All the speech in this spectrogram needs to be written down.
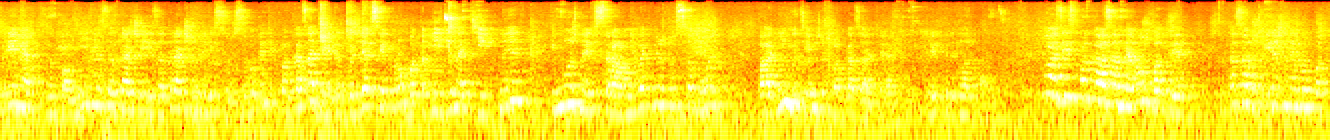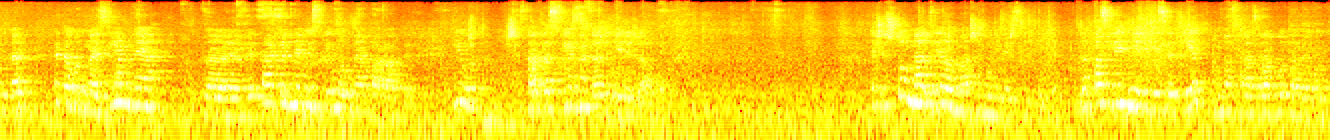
время выполнения задачи и затраченные ресурсы. Вот эти показатели как бы для всех роботов единотипные, и можно их сравнивать между собой по одним и тем же показателям предлагается. Ну а здесь показаны роботы, это зарубежные роботы, да? это вот наземные, э, летательные беспилотные аппараты и вот стратосферные даже дирижабли. Значит, что у нас сделано в нашем университете? За последние 10 лет у нас разработанный вот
